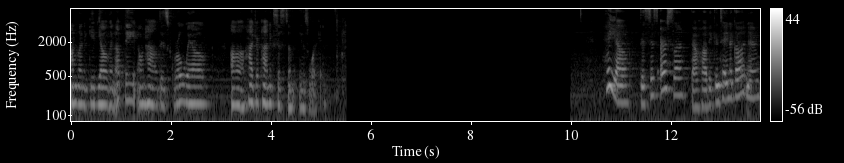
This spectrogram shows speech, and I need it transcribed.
I'm gonna give y'all an update on how this Growell uh, hydroponic system is working. Hey y'all, this is Ursula, the Harvey Container Gardener.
